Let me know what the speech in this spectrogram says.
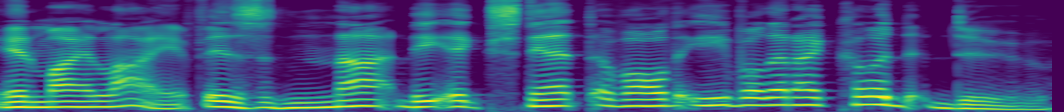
in my life is not the extent of all the evil that I could do.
